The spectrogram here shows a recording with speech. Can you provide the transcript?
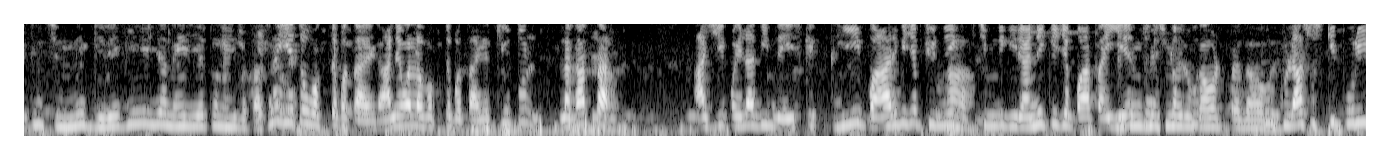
लेकिन चिमनी गिरेगी या नहीं ये तो नहीं बता सकते ये तो वक्त बताएगा आने वाला वक्त बताएगा। क्यों तो लगातार? आज ये पहला दिन है इसके कई बार भी जब चिमनी हाँ। चिमनी गिराने की जब बात आई है तो उसमें रुकावट पैदा हो खुलास उसकी पूरी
